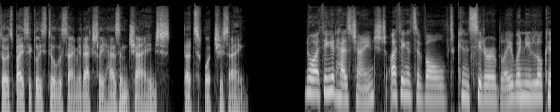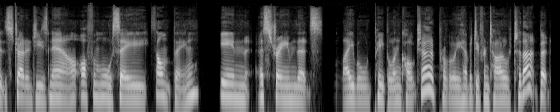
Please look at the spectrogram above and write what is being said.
So it's basically still the same. It actually hasn't changed. That's what you're saying. No, I think it has changed. I think it's evolved considerably. When you look at strategies now, often we'll see something in a stream that's labeled people and culture. I'd probably have a different title to that. But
